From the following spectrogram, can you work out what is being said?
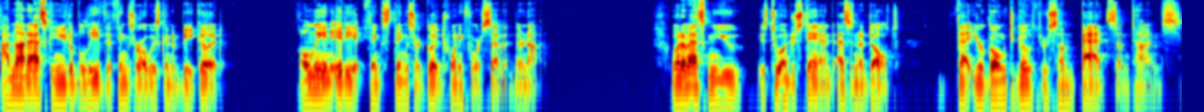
I'm not asking you to believe that things are always going to be good. Only an idiot thinks things are good 24 7. They're not. What I'm asking you is to understand as an adult that you're going to go through some bad sometimes,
